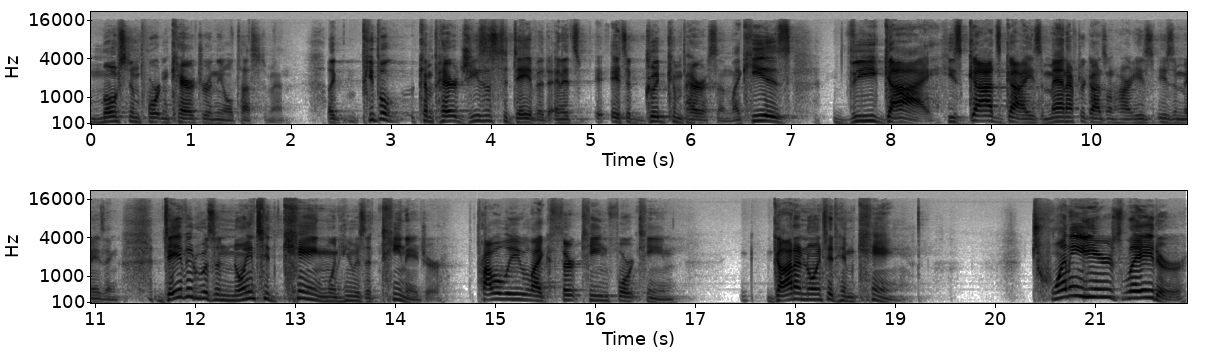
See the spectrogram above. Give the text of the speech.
most important character in the Old Testament. Like people compare Jesus to David, and it's it's a good comparison. Like he is the guy. He's God's guy. He's a man after God's own heart. He's, he's amazing. David was anointed king when he was a teenager, probably like 13, 14. God anointed him king. 20 years later,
